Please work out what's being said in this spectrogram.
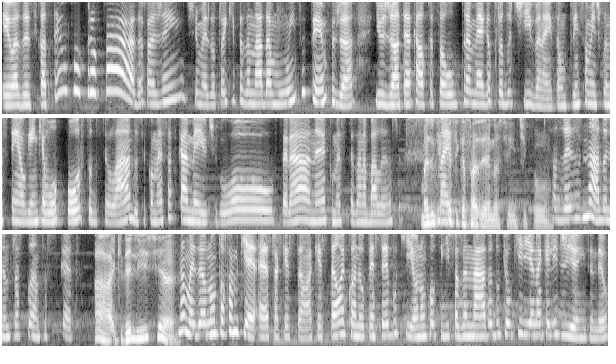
Eu, às vezes, fico até um pouco preocupada. Falo, gente, mas eu tô aqui fazendo nada há muito tempo já. E o Jota é aquela pessoa ultra mega produtiva, né? Então, principalmente quando você tem alguém que é o oposto do seu lado, você começa a ficar meio tipo, uou, será, né? Começa a pesar na balança. Mas o que, mas, que você fica fazendo, assim, tipo. Às vezes nada, olhando para as plantas, quieto. Ai, que delícia! Não, mas eu não tô falando que é essa a questão. A questão é quando eu percebo que eu não consegui fazer nada do que eu queria naquele dia, entendeu?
